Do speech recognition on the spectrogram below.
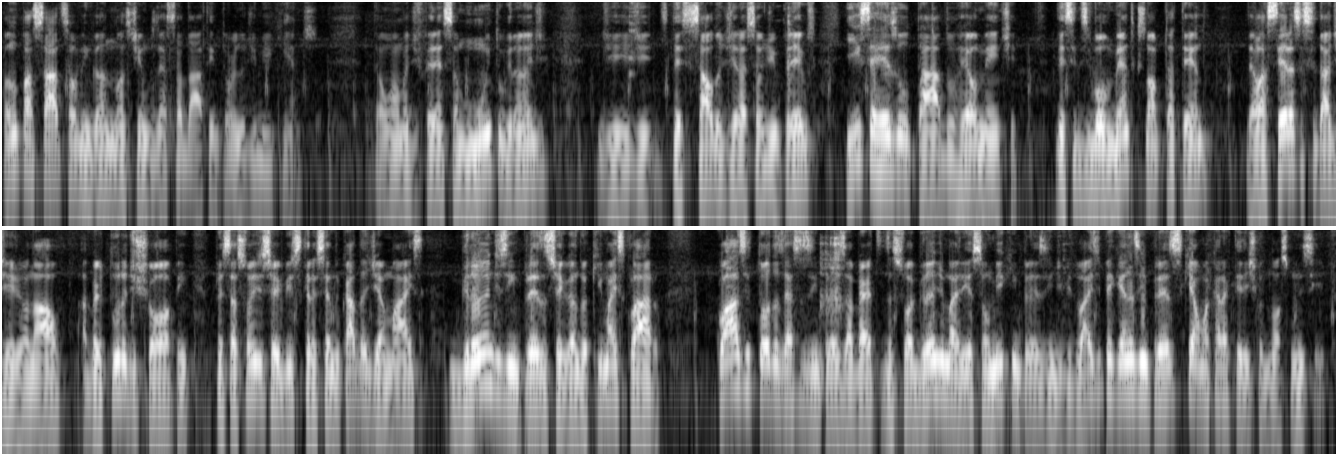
Ano passado, salvo engano, nós tínhamos nessa data em torno de 1.500. Então é uma diferença muito grande de, de- desse saldo de geração de empregos. E isso é resultado realmente desse desenvolvimento que Sinop está tendo, dela ser essa cidade regional, abertura de shopping, prestações de serviços crescendo cada dia mais, grandes empresas chegando aqui, mas claro, quase todas essas empresas abertas, na sua grande maioria, são microempresas individuais e pequenas empresas, que é uma característica do nosso município.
